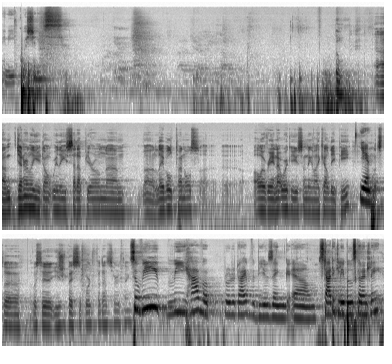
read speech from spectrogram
Any questions? Um, generally, you don't really set up your own um, uh, label tunnels uh, all over your network. You use something like LDP. Yeah. What's the what's the user space support for that sort of thing? So we we have a prototype with using um, static labels currently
